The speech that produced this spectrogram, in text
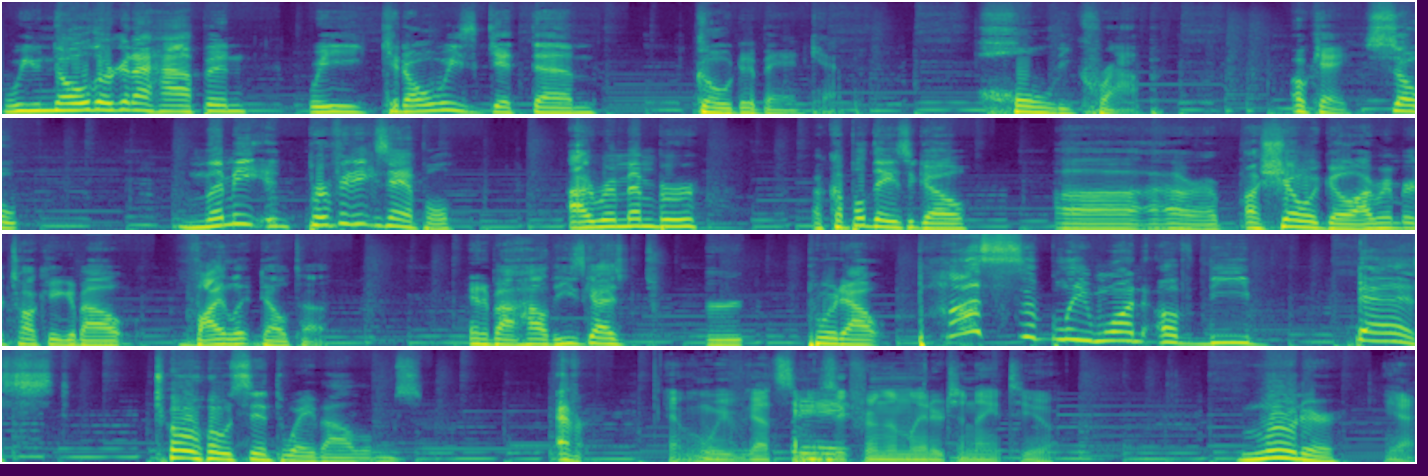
We know they're gonna happen. We can always get them. Go to Bandcamp. Holy crap. Okay, so let me perfect example. I remember a couple days ago, uh, or a show ago, I remember talking about Violet Delta and about how these guys put out possibly one of the best Touhou synthwave albums ever. And we've got some music from them later tonight too. Lunar, Yeah,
